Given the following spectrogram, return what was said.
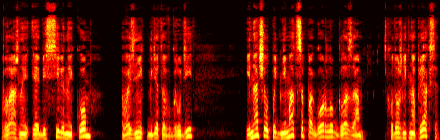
Влажный и обессиленный ком возник где-то в груди и начал подниматься по горлу к глазам. Художник напрягся,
